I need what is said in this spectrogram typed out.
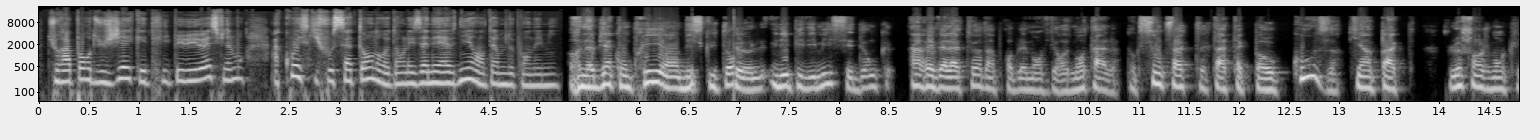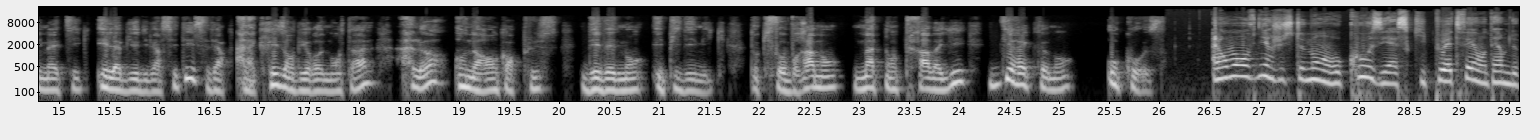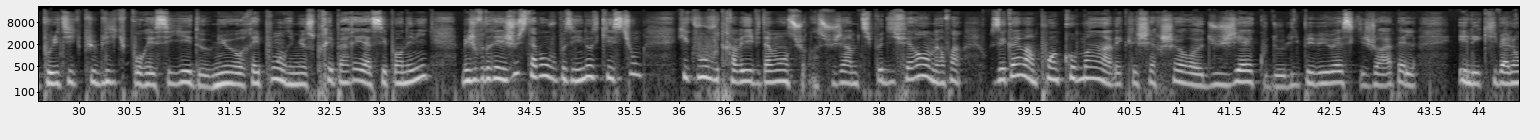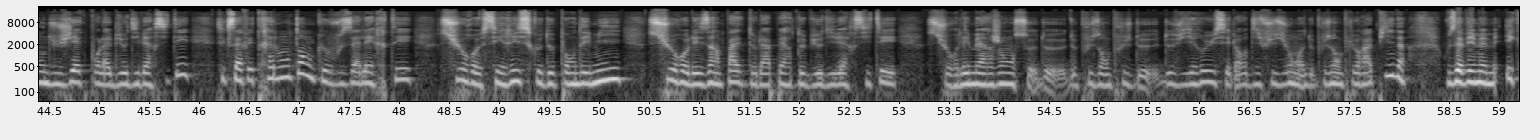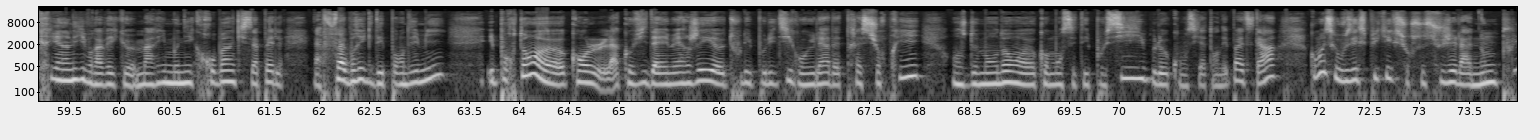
du rapport du GIEC et de l'IPBES finalement. À quoi est-ce qu'il faut s'attendre dans les années à venir en termes de pandémie? On a bien compris en discutant qu'une épidémie c'est donc un révélateur d'un problème environnemental. Donc si on ne s'attaque pas aux causes qui impactent le changement climatique et la biodiversité, c'est-à-dire à la crise environnementale, alors on aura encore plus d'événements épidémiques. Donc il faut vraiment maintenant travailler directement aux causes. Alors on va revenir justement aux causes et à ce qui peut être fait en termes de politique publique pour essayer de mieux répondre et mieux se préparer à ces pandémies. Mais je voudrais juste avant vous poser une autre question, qui que vous, vous travaillez évidemment sur un sujet un petit peu différent, mais enfin, vous avez quand même un point commun avec les chercheurs euh, du GIEC ou de l'IPBES, qui je rappelle est l'équivalent du GIEC pour la biodiversité, c'est que ça fait très longtemps que vous alertez sur euh, ces risques de pandémie, sur euh, les impacts de la perte de biodiversité, sur l'émergence de, de plus en plus de, de virus et leur diffusion de plus en plus rapide. Vous avez même écrit un livre avec euh, Marie-Monique Robin qui s'appelle La fabrique des pandémies. Et pourtant, euh, quand la Covid a émergé, euh, tous les politiques ont eu l'air d'être très surpris en se demandant comment c'était possible, qu'on s'y attendait pas, etc. Comment est-ce que vous expliquez que sur ce sujet-là non plus,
